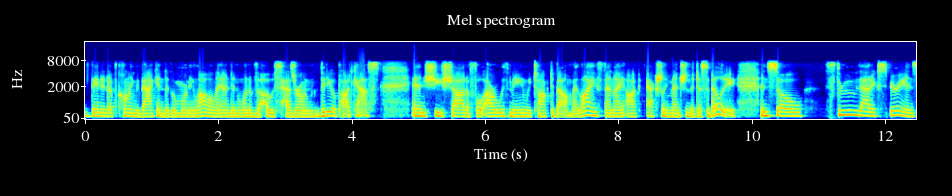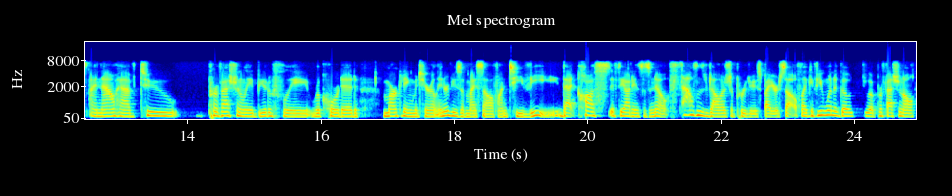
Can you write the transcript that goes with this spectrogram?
they ended up calling me back into Good Morning La La Land, and one of the hosts has her own video podcast, and she shot a full hour with me, and we talked about my life, and I actually mentioned the disability, and so through that experience, I now have two professionally, beautifully recorded marketing material interviews of myself on TV that costs, if the audience doesn't know, thousands of dollars to produce by yourself. Like if you want to go do a professional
